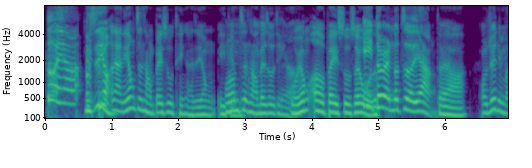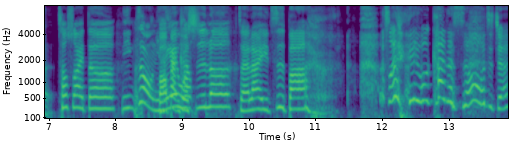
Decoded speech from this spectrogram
对啊，你是用那你用正常倍数听还是用一？我用正常倍速听啊，我用二倍数，所以我一堆人都这样。对啊，我觉得你们超帅的。你这种你宝贝，还敢看我湿了，再来一次吧。所以我看的时候，我只觉得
